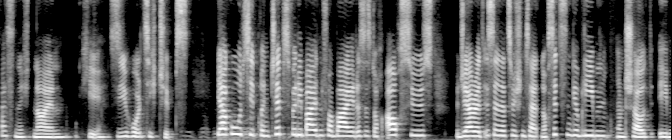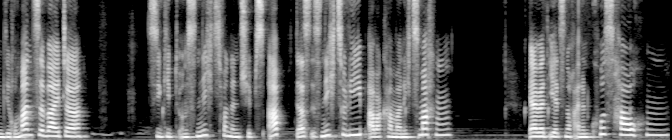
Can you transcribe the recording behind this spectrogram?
Weiß nicht, nein. Okay, sie holt sich Chips. Ja gut, sie bringt Chips für die beiden vorbei. Das ist doch auch süß. Jared ist in der Zwischenzeit noch sitzen geblieben und schaut eben die Romanze weiter. Sie gibt uns nichts von den Chips ab. Das ist nicht zu lieb, aber kann man nichts machen. Er wird ihr jetzt noch einen Kuss hauchen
